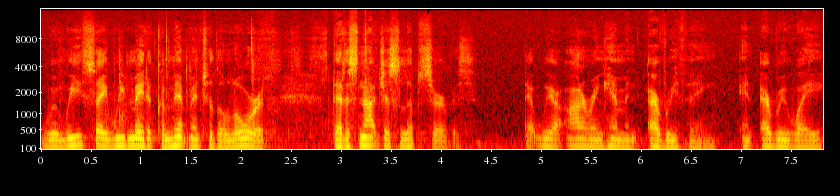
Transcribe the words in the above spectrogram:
when we say we made a commitment to the Lord, that it's not just lip service, that we are honoring Him in everything, in every way,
